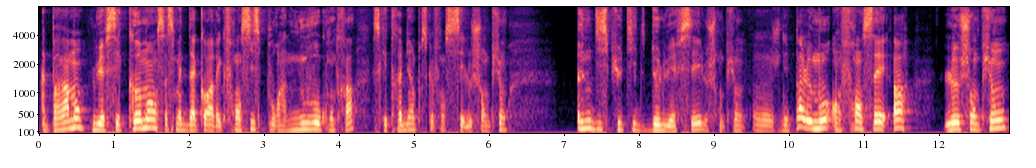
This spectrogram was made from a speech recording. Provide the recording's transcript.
Apparemment, l'UFC commence à se mettre d'accord avec Francis pour un nouveau contrat, ce qui est très bien parce que Francis est le champion undisputed de l'UFC, le champion, euh, je n'ai pas le mot en français, ah, le champion,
